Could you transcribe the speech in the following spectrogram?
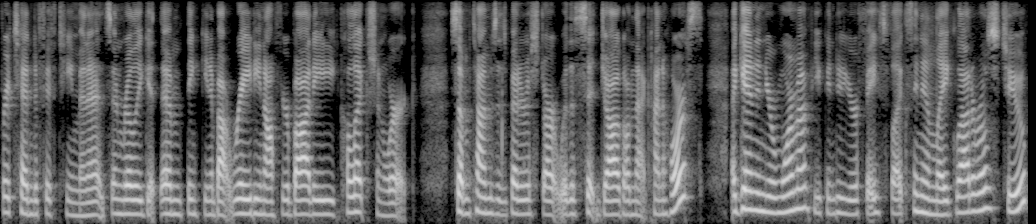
for 10 to 15 minutes and really get them thinking about rating off your body collection work. Sometimes it's better to start with a sit jog on that kind of horse Again, in your warm up, you can do your face flexing and leg laterals too.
